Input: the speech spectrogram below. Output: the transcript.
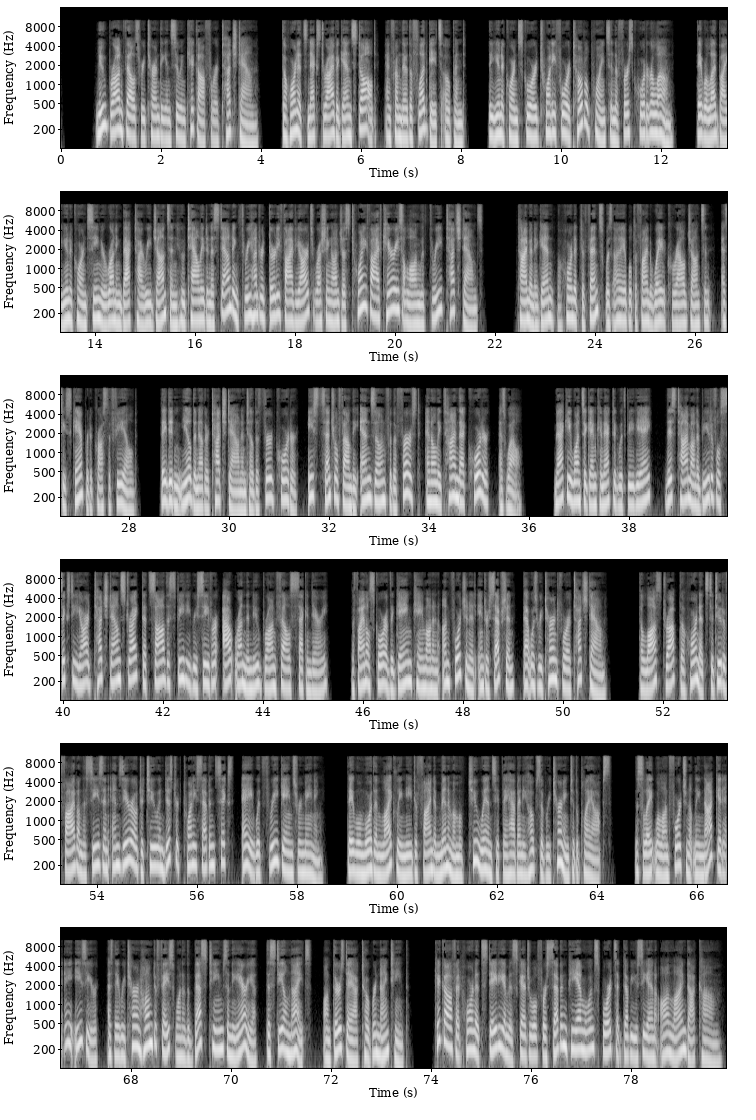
New Braunfels returned the ensuing kickoff for a touchdown. The Hornets' next drive again stalled, and from there the floodgates opened. The Unicorns scored 24 total points in the first quarter alone. They were led by Unicorn senior running back Tyree Johnson, who tallied an astounding 335 yards rushing on just 25 carries along with three touchdowns. Time and again, the Hornet defense was unable to find a way to corral Johnson as he scampered across the field. They didn't yield another touchdown until the third quarter. East Central found the end zone for the first and only time that quarter, as well. Mackey once again connected with Vivier, this time on a beautiful 60 yard touchdown strike that saw the speedy receiver outrun the new Braunfels secondary. The final score of the game came on an unfortunate interception that was returned for a touchdown. The loss dropped the Hornets to 2 5 on the season and 0 2 in District 27 6A with three games remaining. They will more than likely need to find a minimum of two wins if they have any hopes of returning to the playoffs. The slate will unfortunately not get any easier as they return home to face one of the best teams in the area, the Steel Knights, on Thursday, October 19th. Kickoff at Hornets Stadium is scheduled for 7 p.m. on sports at WCNOnline.com.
